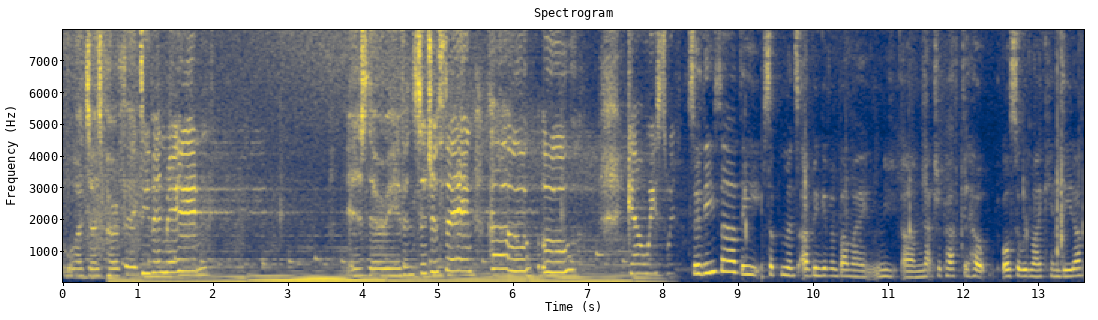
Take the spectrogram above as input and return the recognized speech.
What does perfect even mean? Is there even such a thing? can we switch? So these are the supplements I've been given by my um, naturopath to help also with my candida.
